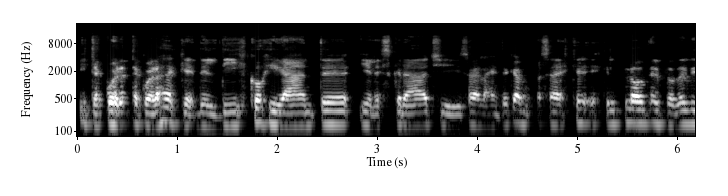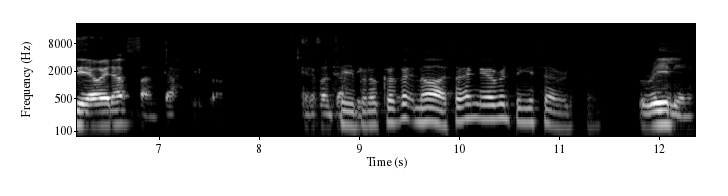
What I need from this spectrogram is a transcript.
Y te acuerdas, te acuerdas de que, del disco gigante y el scratch y ¿sabes? la gente que, o sea, es que, es que el plot, el plot del video era fantástico. Era Sí, fantástico. pero creo que no, eso es en Everything is Everything. Really.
